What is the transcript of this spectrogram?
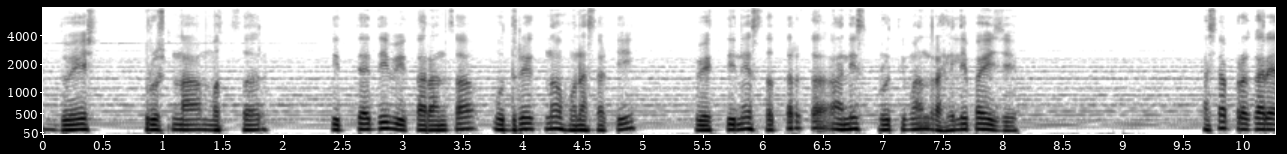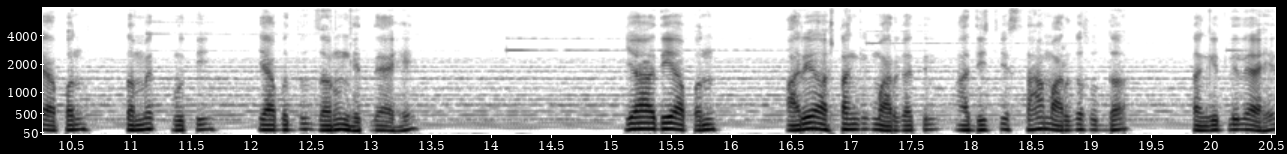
द्वेष तृष्णा मत्सर इत्यादी विकारांचा उद्रेक न होण्यासाठी व्यक्तीने सतर्क आणि स्मृतिमान राहिले पाहिजे. अशा प्रकारे आपण सम्यक स्मृती याबद्दल जाणून घेतले आहे. याआधी आपण आर्य अष्टांगिक मार्गातील आधीचे सहा मार्गसुद्धा सांगितलेले आहेत.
